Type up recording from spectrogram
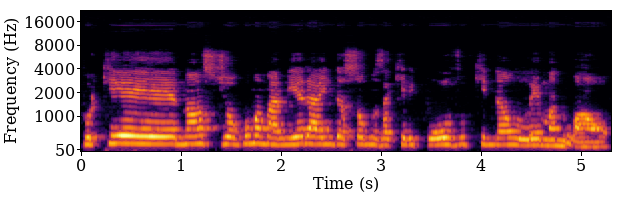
porque nós, de alguma maneira, ainda somos aquele povo que não lê manual,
